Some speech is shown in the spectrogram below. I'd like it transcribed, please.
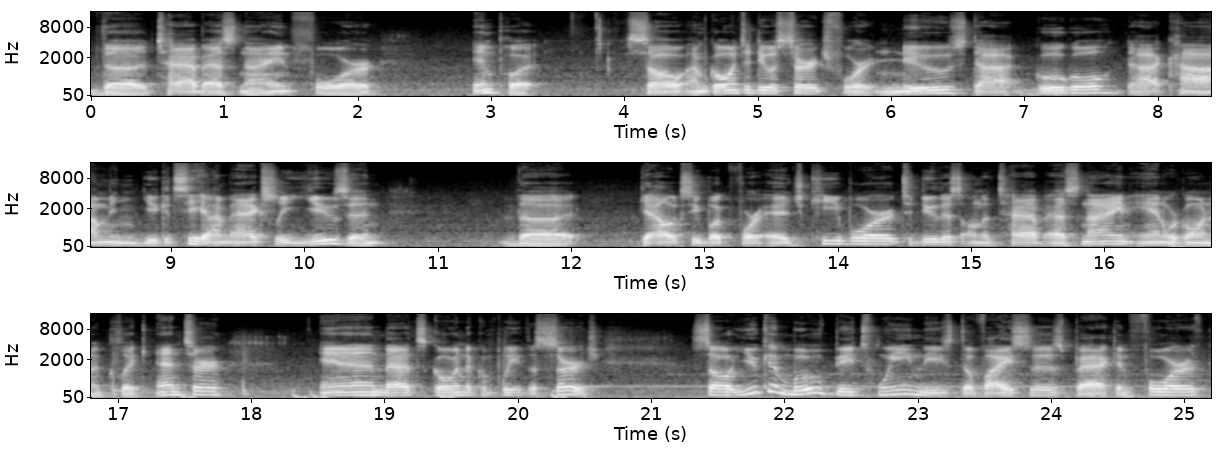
the Tab S9 for input. So I'm going to do a search for news.google.com and you can see I'm actually using the Galaxy Book 4 Edge keyboard to do this on the Tab S9 and we're going to click enter and that's going to complete the search. So you can move between these devices back and forth.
